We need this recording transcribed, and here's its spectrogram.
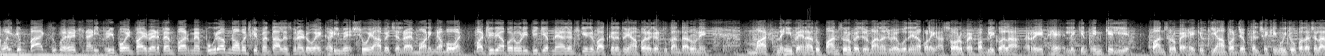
Welcome back super hits 93.5 red FM पर। मैं पूरब नौ बज के पैंतालीस मिनट हो गए। घड़ी में शो यहाँ पे चल रहा है मॉर्निंग नंबर वन बातचीत यहाँ पर हो रही थी कि अब नयागंज की अगर बात करें तो यहाँ पर अगर दुकानदारों ने मास्क नहीं पहना तो पाँच सौ जुर्माना जो है वो देना पड़ेगा। सौ रुपए पब्लिक वाला रेट है, लेकिन इनके लिए पाँच सौ रुपए है, क्योंकि यहाँ पर जब कल चेकिंग हुई तो पता चला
